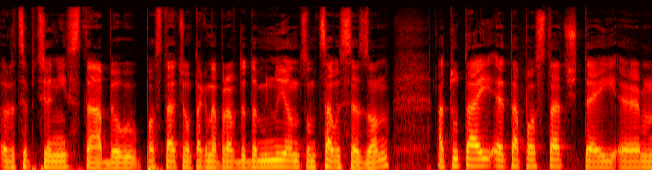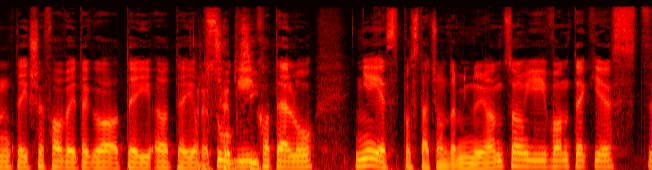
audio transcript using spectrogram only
recepcjonista był postacią tak naprawdę dominującą cały sezon, a tutaj e, ta postać tej, tej szefowej tego, tej, tej obsługi Recepcji. hotelu nie jest postacią dominującą, jej wątek jest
